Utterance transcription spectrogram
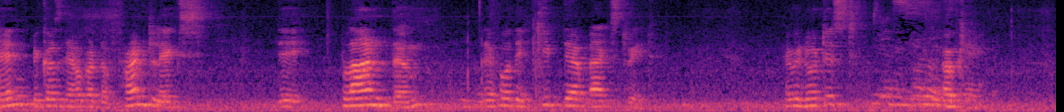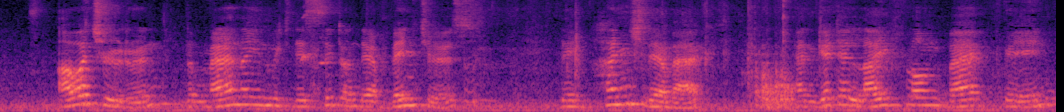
Then, because they have got the front legs, they plant them, therefore they keep their back straight. Have you noticed? Yes. Okay. Our children, the manner in which they sit on their benches, they hunch their back and get a lifelong back pain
